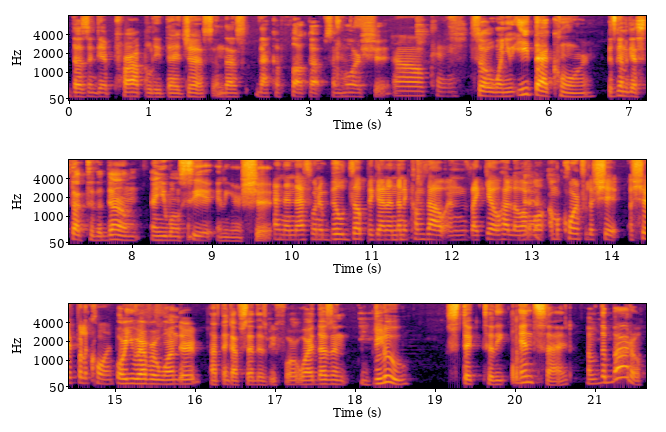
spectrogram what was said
doesn't get properly digested, and that's that could fuck up some more shit. okay. So when you eat that corn, it's gonna get stuck to the gum, and you won't see it in your shit. and then that's when it builds up again, and then it comes out, and it's like, yo, hello, I'm a, I'm a corn full of shit, a shit full of corn. Or you ever wondered? I think I've said this before. Why doesn't glue stick to the inside of the bottle?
